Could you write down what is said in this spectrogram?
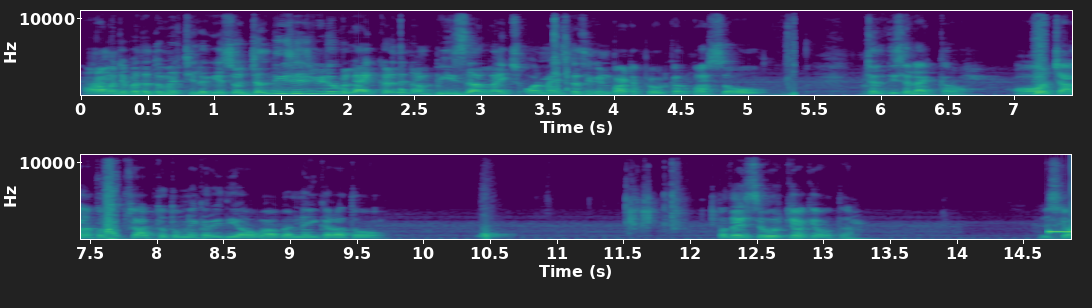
हाँ मुझे पता तुम्हें अच्छी लगी सो जल्दी से इस वीडियो को लाइक कर देना बीस हज़ार लाइक्स और मैं इसका सेकंड पार्ट अपलोड करूँगा सो so, जल्दी से लाइक करो। और चैनल को सब्सक्राइब तो तुमने कर ही दिया होगा अगर नहीं करा तो। पता है इससे और क्या क्या होता है? इसका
